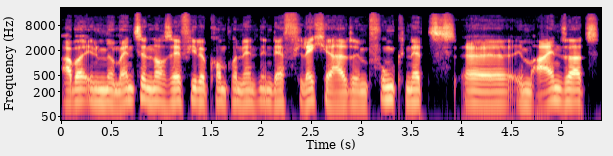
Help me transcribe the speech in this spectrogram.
Aber im Moment sind noch sehr viele Komponenten in der Fläche, also im Funknetz, äh, im Einsatz,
